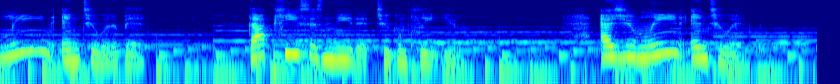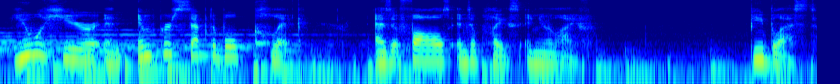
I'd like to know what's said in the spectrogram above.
lean into it a bit. That piece is needed to complete you. As you lean into it, you will hear an imperceptible click as it falls into place in your life. Be blessed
